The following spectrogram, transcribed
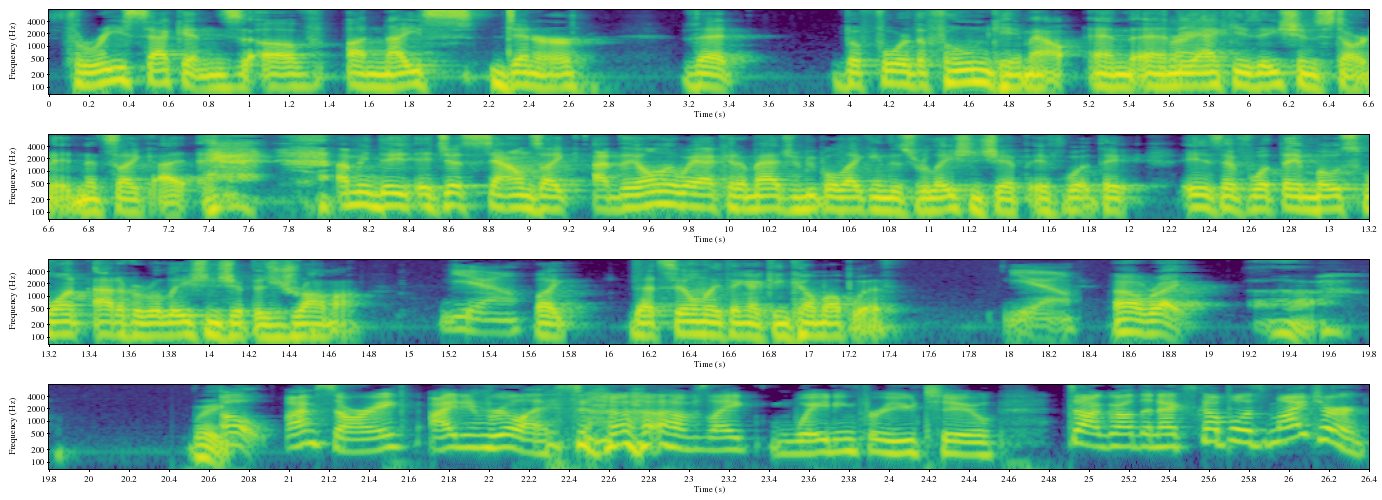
three seconds of a nice dinner that before the phone came out and and Right. the accusations started and it's like I, I mean they, it just sounds like uh, the only way I could imagine people liking this relationship if what they is if what they most want out of a relationship is drama Yeah. like that's the only thing I can come up with Yeah. all right uh, wait Oh, I'm sorry. I didn't realize. I was like waiting for you to talk about the next couple. It's my turn.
